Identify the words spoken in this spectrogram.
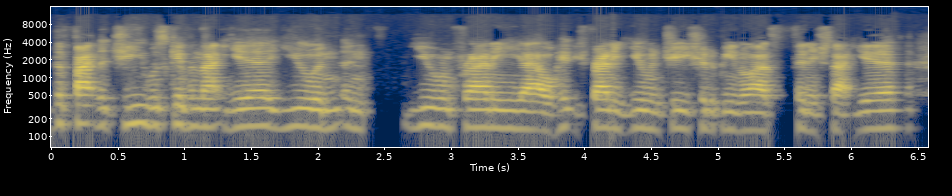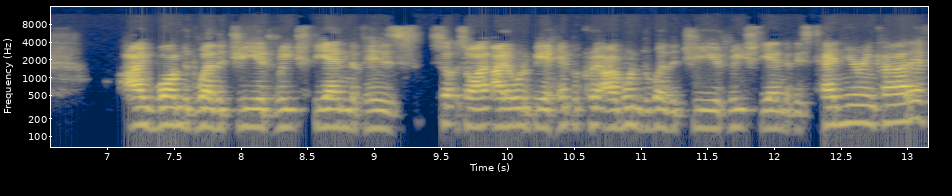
the fact that G was given that year, you and, and you and Franny, uh, or Franny, you and G should have been allowed to finish that year. I wondered whether G had reached the end of his. So, so I, I don't want to be a hypocrite. I wondered whether G had reached the end of his tenure in Cardiff.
